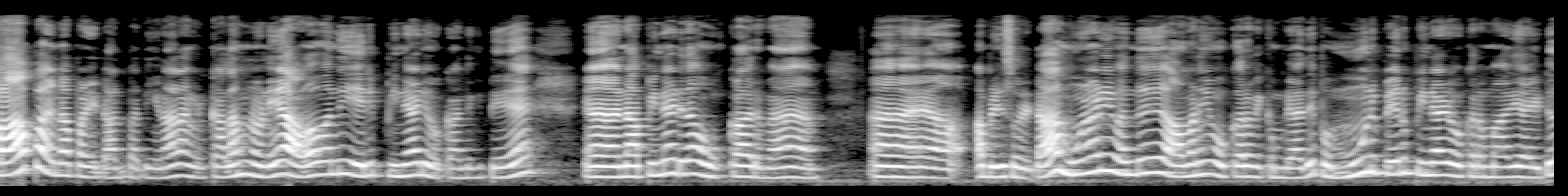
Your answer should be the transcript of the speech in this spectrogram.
பாப்பா என்ன பண்ணிட்டான்னு பார்த்தீங்கன்னா நாங்கள் கிளம்புனோடனே அவள் வந்து ஏறி பின்னாடி உட்காந்துக்கிட்டு நான் பின்னாடி தான் உட்காருவேன். அப்படின்னு சொல்லிட்டா. முன்னாடி வந்து அவனையும் உட்கார வைக்க முடியாது. இப்போ மூணு பேரும் பின்னாடி உட்கார மாதிரி ஆகிட்டு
